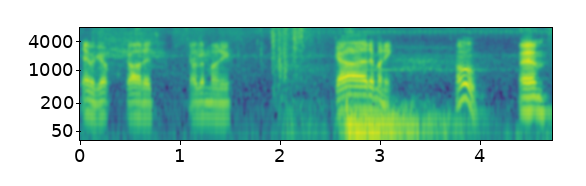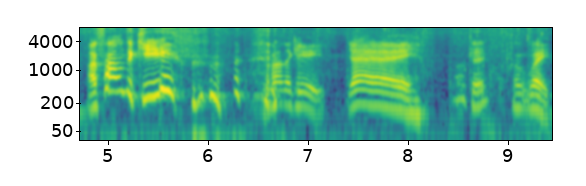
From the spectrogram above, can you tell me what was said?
There we go. Got it. Got the money. Got the money. Oh, um, I found the key. Found the key. Yay. Okay. Oh wait,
